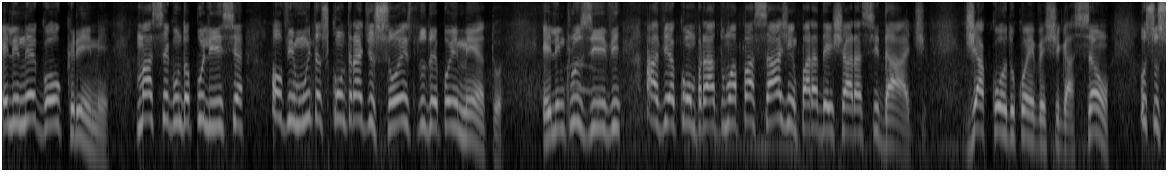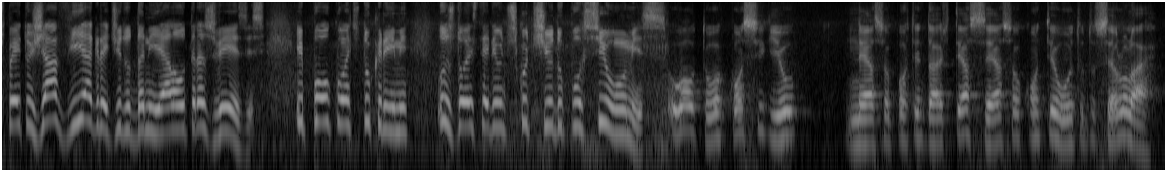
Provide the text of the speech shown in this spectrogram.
ele negou o crime. Mas, segundo a polícia, houve muitas contradições do depoimento. Ele, inclusive, havia comprado uma passagem para deixar a cidade. De acordo com a investigação, o suspeito já havia agredido Daniela outras vezes. E pouco antes do crime, os dois teriam discutido por ciúmes. O autor conseguiu, nessa oportunidade, ter acesso ao conteúdo do celular.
